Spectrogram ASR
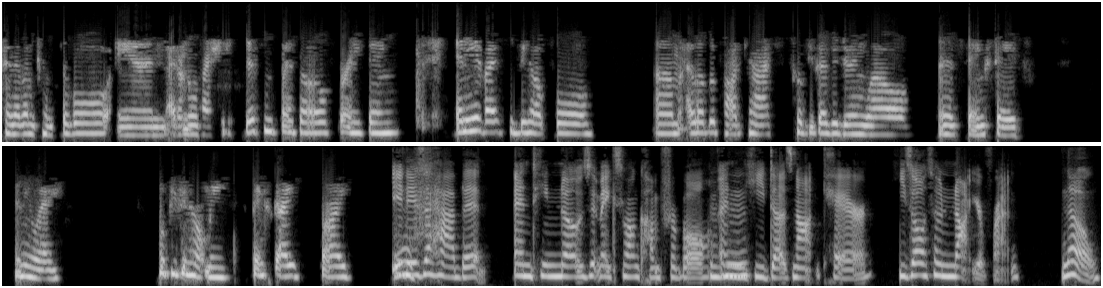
kind of uncomfortable and I don't know if I should distance myself or anything. Any advice would be helpful. Um, I love the podcast. Hope you guys are doing well and staying safe. Anyway, hope you can help me. Thanks guys. Bye. It is a habit, and he knows it makes you uncomfortable, and he does not care. He's also not your friend. No,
